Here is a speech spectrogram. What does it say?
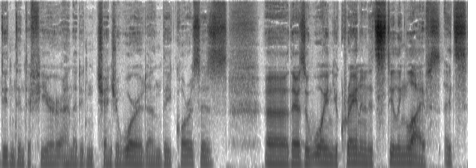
didn't interfere and i didn't change a word and the chorus is uh, there's a war in ukraine and it's stealing lives. It's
